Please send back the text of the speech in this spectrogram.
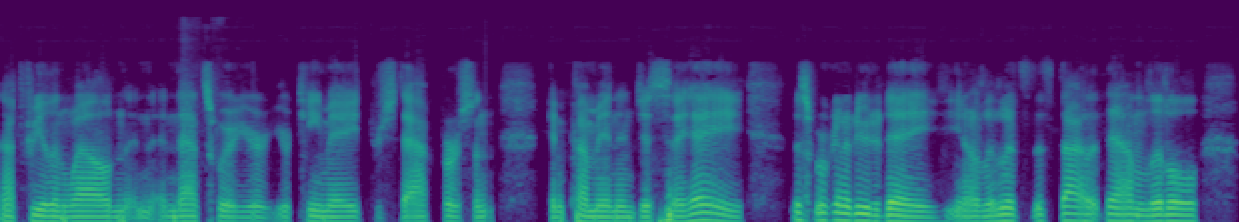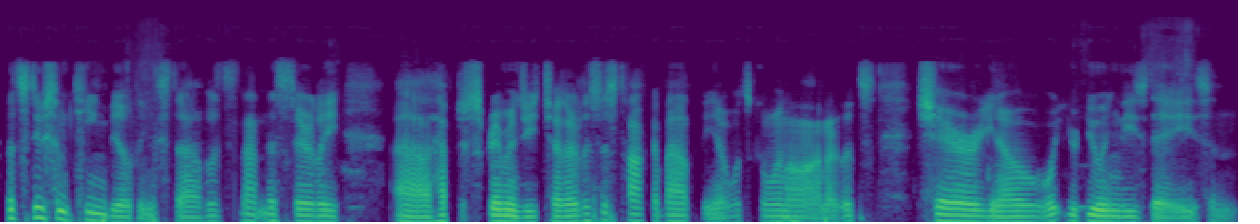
not feeling well, and, and, and that's where your your teammate, your staff person, can come in and just say, hey, this we're going to do today. You know, let's let's dial it down a little. Let's do some team building stuff. Let's not necessarily uh, have to scrimmage each other. Let's just talk about you know what's going on, or let's share you know what you're doing these days. And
